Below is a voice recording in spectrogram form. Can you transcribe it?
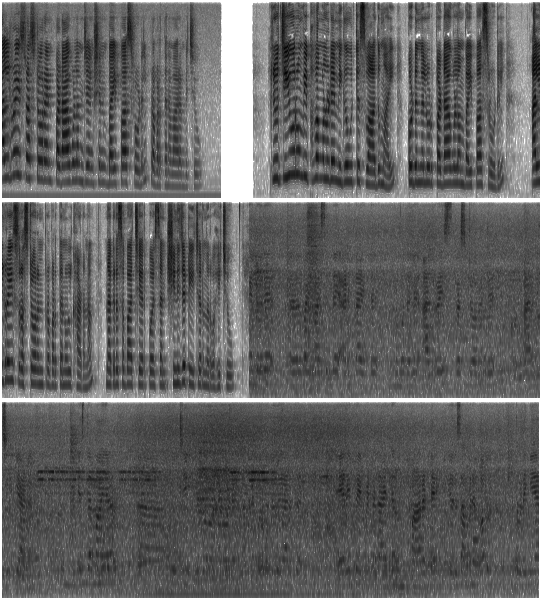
Alrise restaurant Padakulam junction bypass റോഡിൽ പ്രവർത്തനം ആരംഭിച്ചു. രുചിയൂറും വിഭവങ്ങളുടെ മികവുറ്റ സ്വാദുമായി കൊടുങ്ങല്ലൂർ പടാകുളം ബൈപ്പാസ് റോഡിൽ അൽറൈസ് റെസ്റ്റോറന്റ് പ്രവർത്തനോദ്ഘാടനം നഗരസഭാ ചെയർപേഴ്സൺ ഷിനിജ ടീച്ചർ നിർവഹിച്ചു. ബൈപ്പാസിന്റെ അടുത്തായിട്ട് ഇന്ന് മുതൽ അൽറൈസ് റെസ്റ്റോറന്റ് ആരംഭിച്ചിരിക്കുകയാണ്. വ്യത്യസ്തമായ രുചി വിഭവങ്ങളോടെ നമ്മുടെ കുടുംബക്കാർക്ക് ഏറെ പ്രിയപ്പെട്ടതായിട്ട് മാറട്ടെ ഈ ഒരു സംരംഭം. തുടങ്ങിയ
